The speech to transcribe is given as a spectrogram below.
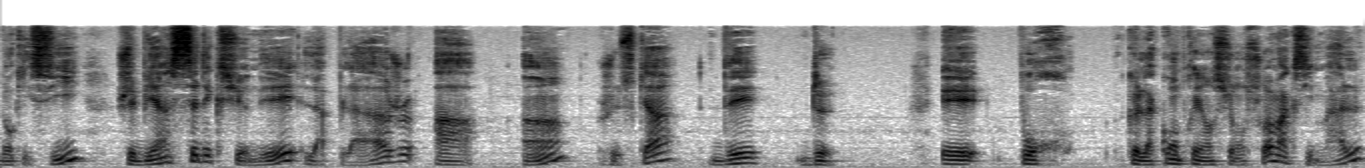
Donc ici, j'ai bien sélectionné la plage A1 jusqu'à D2. Et pour que la compréhension soit maximale,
